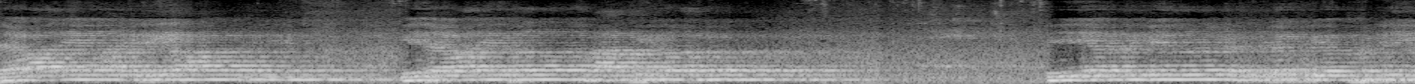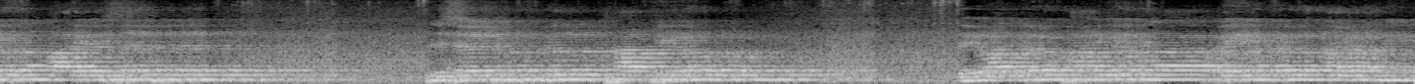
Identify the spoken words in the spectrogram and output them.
ദേവാലയം അനുഗ്രഹീതമാകും ഈ ദേവാലയം വിദ്യാർത്ഥികളുടെ ഉയർത്തിയിരിക്കുന്ന ആയുസത്തിന്റെ വിശേഷത്തിൽ പ്രാർത്ഥിക്കുന്നവർക്കും ദൈവാഗ്രഹം പ്രാപിക്കുന്ന വൈകുന്നേരങ്ങൾ നൽകണമെങ്കിൽ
